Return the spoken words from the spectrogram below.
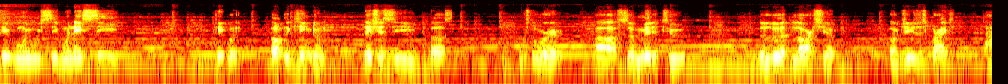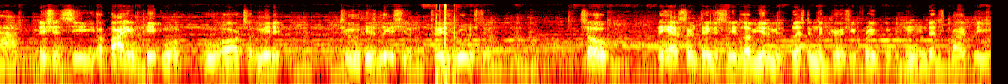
people when we see when they see people of the kingdom, they should see us, what's the word, uh, submitted to the lordship of Jesus Christ. Uh-huh. They should see a body of people who are submitted to his leadership, to his rulership. So they have certain things to say, love your enemies, bless them to curse you, pray for them that despitefully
